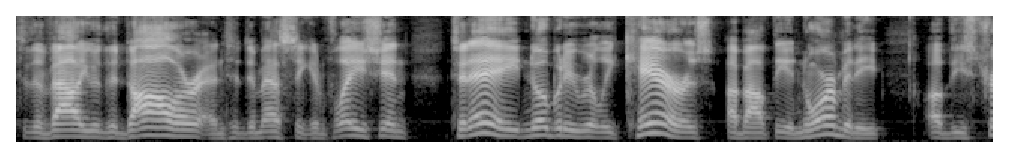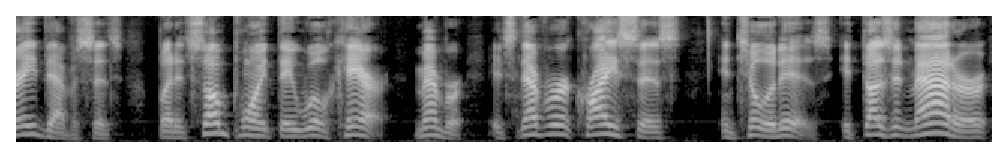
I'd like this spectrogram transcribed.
to the value of the dollar and to domestic inflation. Today, nobody really cares about the enormity of these trade deficits, but at some point they will care. Remember, it's never a crisis until it is. It doesn't matter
